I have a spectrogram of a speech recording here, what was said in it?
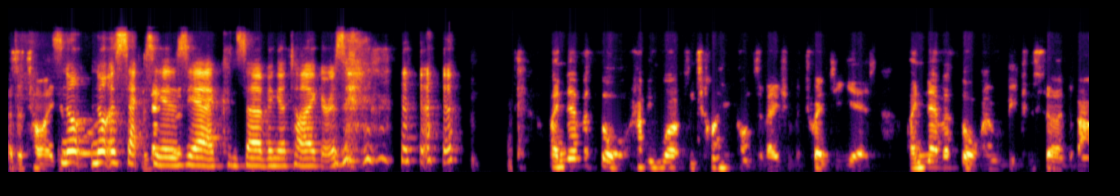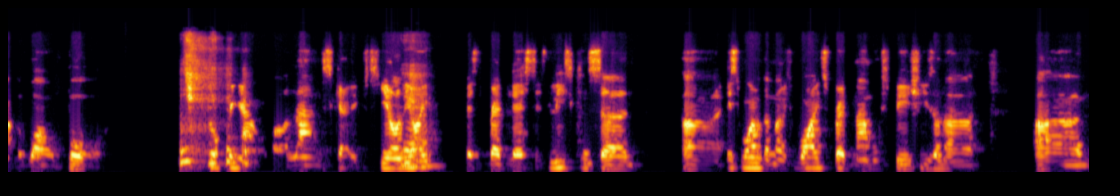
as a tiger. It's not not as sexy as yeah, conserving a tiger, is it? I never thought, having worked in tiger conservation for 20 years, I never thought I would be concerned about the wild boar dropping out of our landscapes. You know, on yeah. the red list, it's least concern. Uh, it's one of the most widespread mammal species on Earth. Um,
